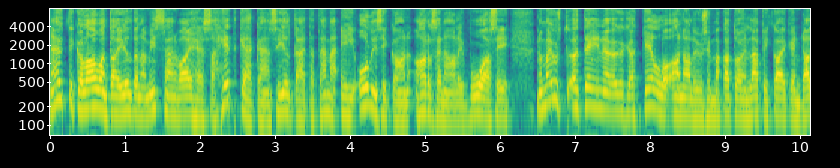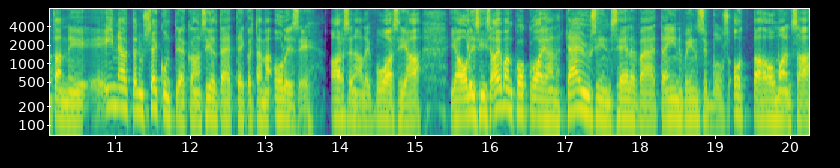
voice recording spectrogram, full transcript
Näyttikö lauantai-iltana missään vaiheessa hetkeäkään siltä, että tämä ei olisikaan arsenaalin vuosi? No mä just äh, tein äh, kelloanalyysin, mä katoin läpi kaiken datan, niin ei näyttänyt sekuntiakaan siltä, etteikö tämä olisi arsenaalin vuosi. Ja, ja oli siis aivan koko ajan täysin selvää, että Invincibles ottaa omansa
